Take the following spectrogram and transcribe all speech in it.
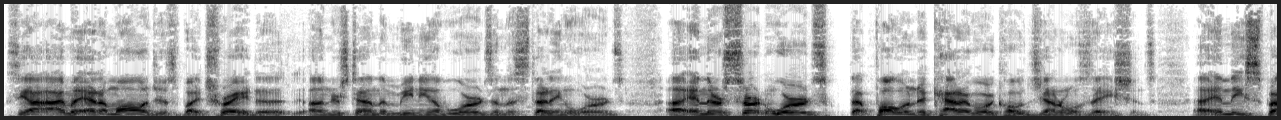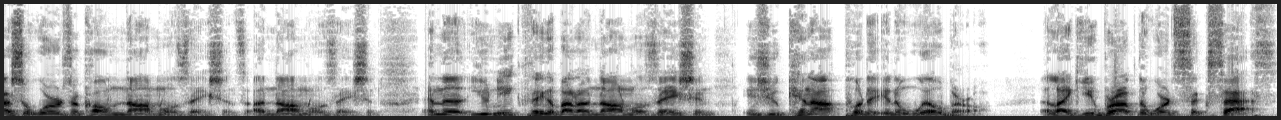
See, I, I'm an etymologist by trade to understand the meaning of words and the studying of words. Uh, and there are certain words that fall into a category called generalizations. Uh, and these special words are called nominalizations, a nominalization. And the unique thing about a nominalization is you cannot put it in a wheelbarrow. Like you brought up the word success.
